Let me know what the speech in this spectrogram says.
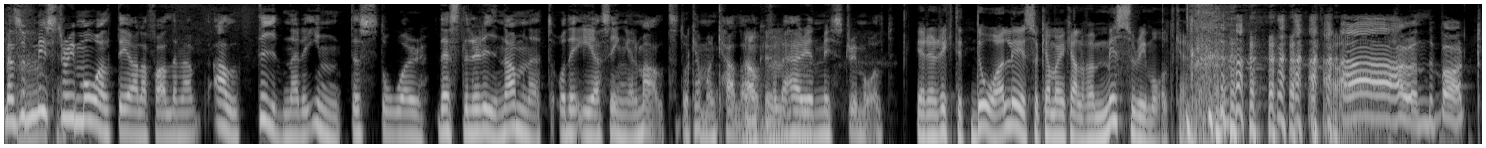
Men så Mystery Malt är i alla fall den här, alltid när det inte står destillerinamnet och det är singelmalt. Då kan man kalla dem Okej. för det här är en Mystery Malt. Är den riktigt dålig så kan man ju kalla för misery malt kanske. Ah, underbart!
